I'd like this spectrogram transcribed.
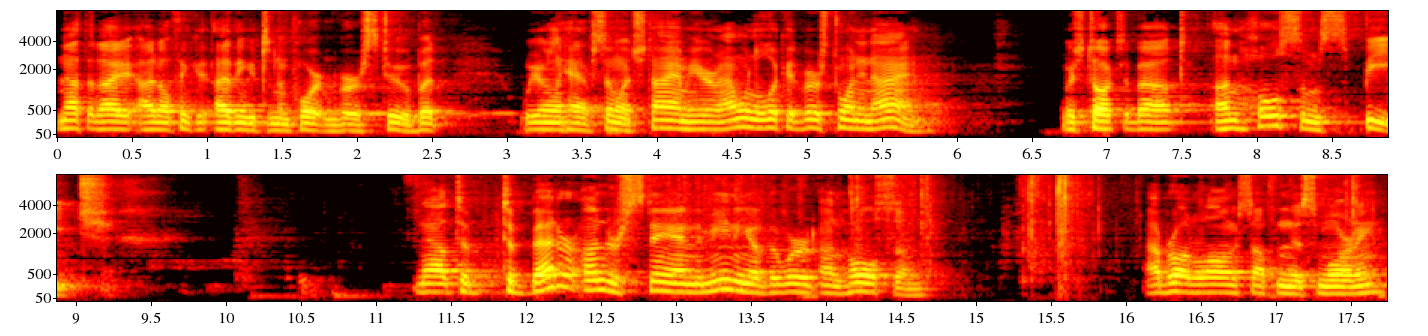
Not that I, I don't think I think it's an important verse too, but we only have so much time here. And I want to look at verse 29, which talks about unwholesome speech. Now, to, to better understand the meaning of the word unwholesome, I brought along something this morning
